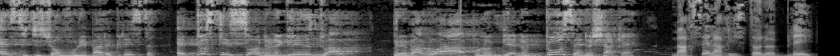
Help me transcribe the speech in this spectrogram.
institution voulue par le Christ et tout ce qui sort de l'Église doit prévaloir pour le bien de tous et de chacun. Marcel Ariston Blé,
